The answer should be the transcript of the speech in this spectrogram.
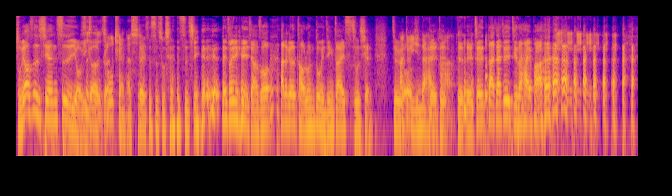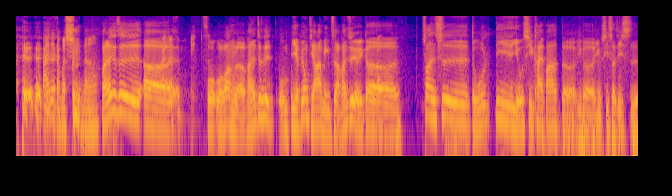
主要是先是有一个出钱的事，对，是事出钱的事情，对，所以你可以讲说，他那个讨论度已经在事出前就他就已经在害怕，对对对，就大家就已经在害怕。还是什么事呢？反正就是呃，字？我我忘了，反正就是我也不用提到他名字啊，反正就有一个算是独立游戏开发的一个游戏设计师，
